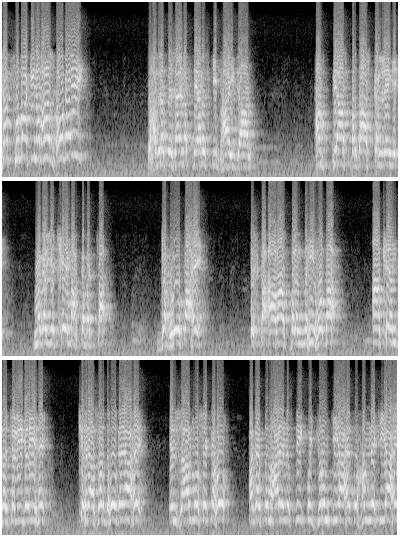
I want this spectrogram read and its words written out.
जब सुबह की नमाज़ हो गई तो हज़रत जैनब अपने अर्ज़ की भाई जान, हम प्यास बर्दाश्त कर लेंगे। मगर ये छह माह का बच्चा जब रोता है, इसका आवाज़ बुलंद नहीं होता। आँखें अंदर चली गई हैं, चेहरा सर्द हो गया है। इन जालमों से कहो, अगर तुम्हारे नज़दीक कोई जुर्म किया है तो हमने किया है।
